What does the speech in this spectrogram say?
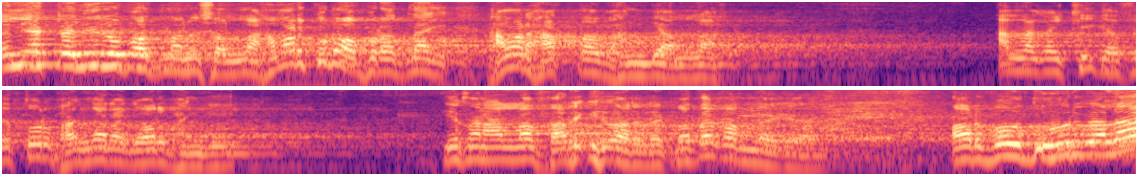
আমি একটা নিরাপদ মানুষ আল্লাহ, আমার কোনো অপরাধ নাই। আমার হাত পা ভাঙবে আল্লাহ। আল্লাহ কয়, ঠিক আছে, তোর ভাঙ্গার ওর ভাঙ্গি। এখন আল্লাহ ফারুকি পারে না, কথা কম লাগে আর বউ দুপুরবেলা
